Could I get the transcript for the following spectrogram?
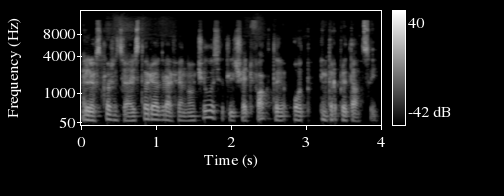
Олег, скажите, а историография научилась отличать факты от интерпретаций?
